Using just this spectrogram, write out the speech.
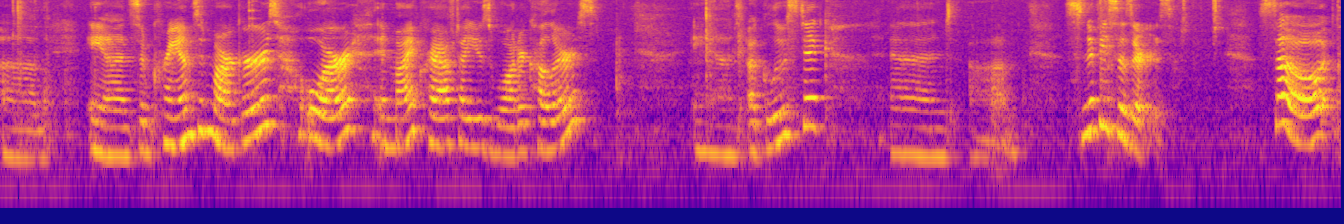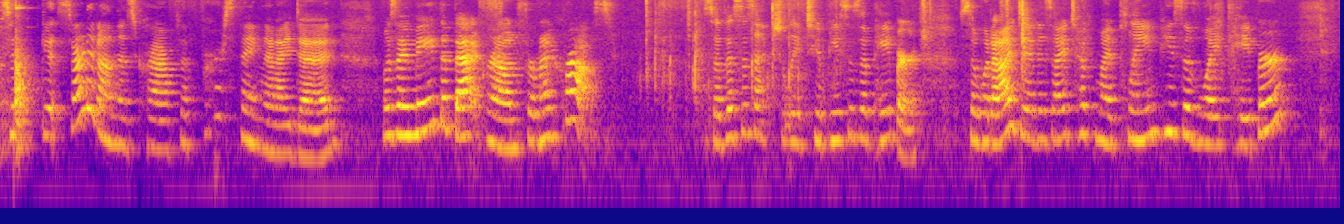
Um, and some crayons and markers, or in my craft I use watercolors and a glue stick and um, snippy scissors. So to get started on this craft, the first thing that I did was I made the background for my cross. So this is actually two pieces of paper. So what I did is I took my plain piece of white paper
